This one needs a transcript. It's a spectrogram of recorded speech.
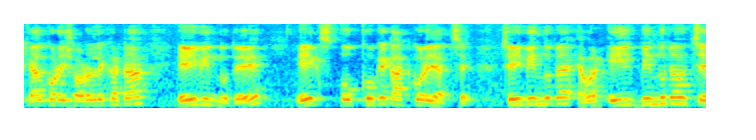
খেয়াল করে এই সরলরেখাটা এই বিন্দুতে এক্স অক্ষকে কাট করে যাচ্ছে। সেই বিন্দুটা, আবার এই বিন্দুটা হচ্ছে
